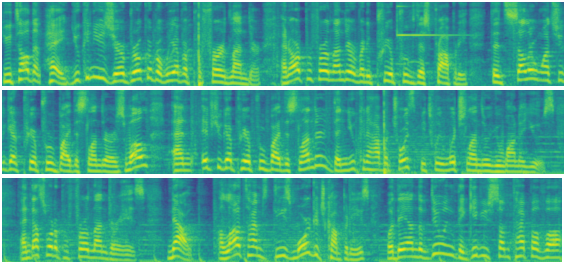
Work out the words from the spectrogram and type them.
you tell them, hey, you can use your broker, but we have a preferred lender. And our preferred lender already pre-approved this property. The seller wants you to get pre-approved by this lender as well. And if you get pre-approved by this lender, then you can have a choice between which lender you want to use. And that's what a preferred lender is. Now, A lot of times these mortgage companies, what they end up doing, they give you some type of a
